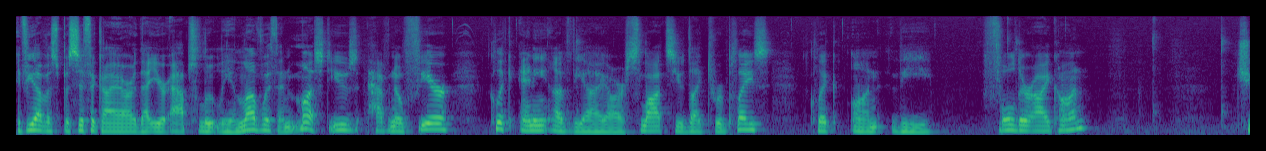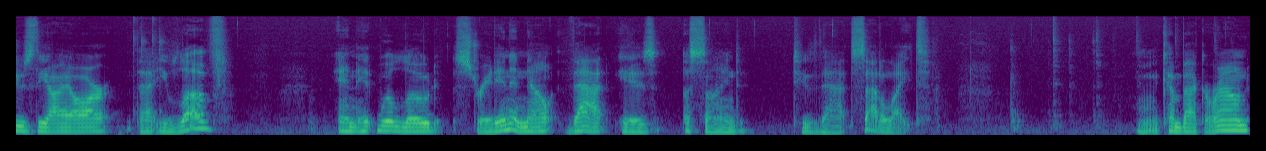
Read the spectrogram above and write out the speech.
If you have a specific IR that you're absolutely in love with and must use, have no fear. Click any of the IR slots you'd like to replace. Click on the folder icon. Choose the IR that you love and it will load straight in. And now that is assigned to that satellite. When we come back around,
